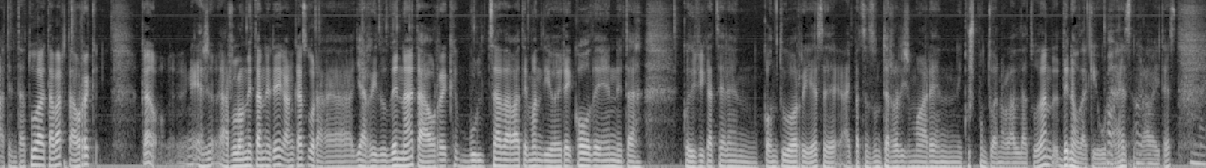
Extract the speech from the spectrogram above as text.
atentatua, eta bar, eta horrek, Claro, arlonetan ere gankaz gora jarri du dena eta horrek bultzada bat eman dio ere kodeen eta kodifikatzearen kontu horri, ez? E, aipatzen zuen terrorismoaren ikuspuntua nola aldatu da, dena dakiguna, ez? Nola baita, ez? Bai.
